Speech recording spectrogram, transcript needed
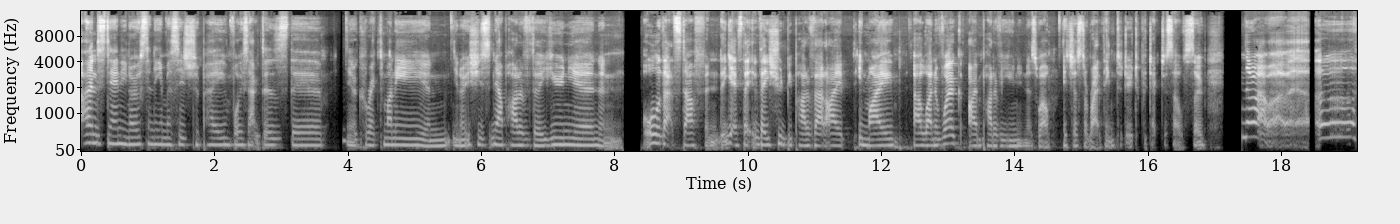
I understand you know sending a message to pay voice actors their you know correct money, and you know she's now part of the union and all of that stuff. And yes, they they should be part of that. I in my uh, line of work, I'm part of a union as well. It's just the right thing to do to protect yourself. So no, uh, uh,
